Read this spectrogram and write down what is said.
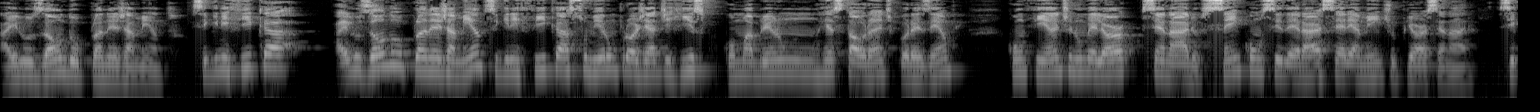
a ilusão do planejamento, significa a ilusão do planejamento significa assumir um projeto de risco, como abrir um restaurante, por exemplo, confiante no melhor cenário, sem considerar seriamente o pior cenário. Se,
